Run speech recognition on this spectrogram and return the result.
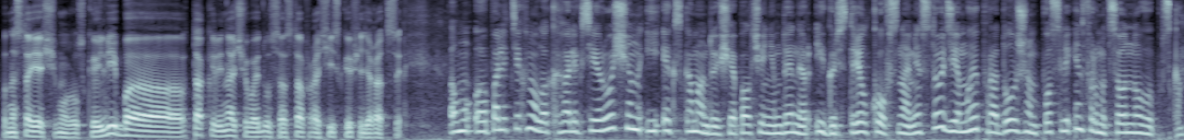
по-настоящему русской, либо так или иначе войдут в состав Российской Федерации. Э, политтехнолог Алексей Рощин и экс-командующий ополчением ДНР Игорь Стрелков с нами в студии. Мы продолжим после информационного выпуска.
